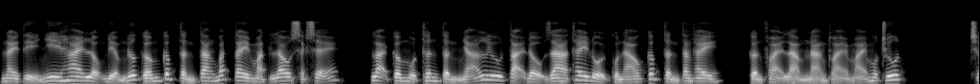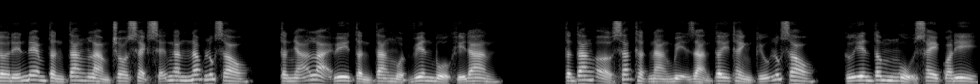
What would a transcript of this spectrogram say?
Này tỷ nhi hai lộng điểm nước gấm cấp tần tang bắt tay mặt lau sạch sẽ, lại cầm một thân tần nhã lưu tại đậu ra thay đổi quần áo cấp tần tăng thay, cần phải làm nàng thoải mái một chút. Chờ đến đem tần tăng làm cho sạch sẽ ngăn nắp lúc sau, tần nhã lại uy tần tăng một viên bổ khí đan. Tần tăng ở xác thật nàng bị giản tây thành cứu lúc sau, cứ yên tâm ngủ say qua đi.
